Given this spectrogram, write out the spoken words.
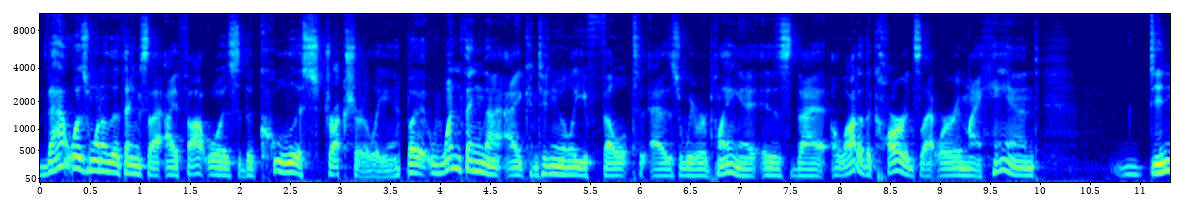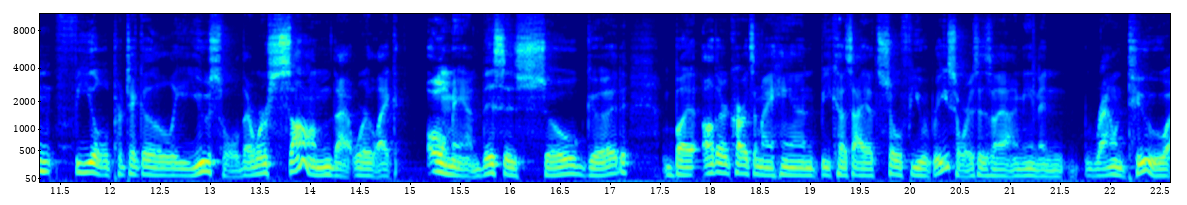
that was one of the things that I thought was the coolest structurally. But one thing that I continually felt as we were playing it is that a lot of the cards that were in my hand didn't feel particularly useful. There were some that were like, oh man, this is so good. But other cards in my hand, because I had so few resources, I mean, in round two,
